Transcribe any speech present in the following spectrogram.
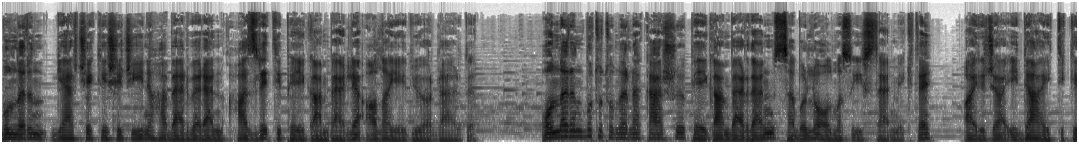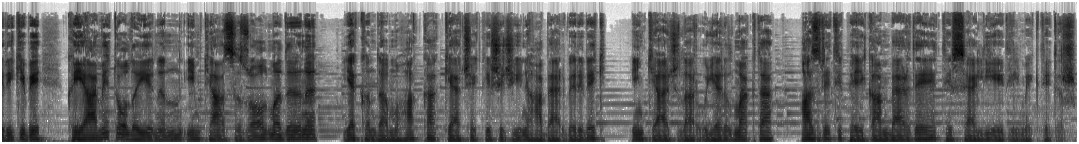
bunların gerçekleşeceğini haber veren Hazreti Peygamberle alay ediyorlardı. Onların bu tutumlarına karşı peygamberden sabırlı olması istenmekte, ayrıca iddia ettikleri gibi kıyamet olayının imkansız olmadığını, yakında muhakkak gerçekleşeceğini haber vererek inkarcılar uyarılmakta, Hazreti Peygamber'de teselli edilmektedir.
